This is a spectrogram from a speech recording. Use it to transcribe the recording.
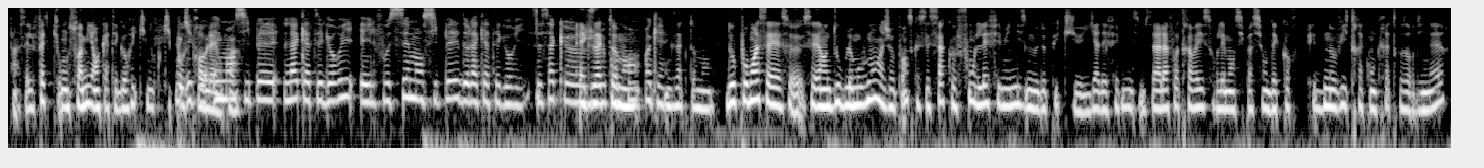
enfin, c'est le fait qu'on soit mis en catégorie qui nous qui pose il faut problème. quoi. émanciper la catégorie et il faut s'émanciper de la catégorie. C'est ça que Exactement. je comprends. Ok. Exactement. Donc pour moi, c'est un double mouvement et je pense que c'est ça que font les féminismes depuis qu'il y a des féminismes. C'est à la fois travailler sur l'émancipation des corps et de nos vies très concrètes, très ordinaires.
